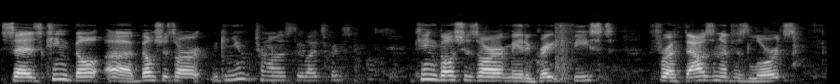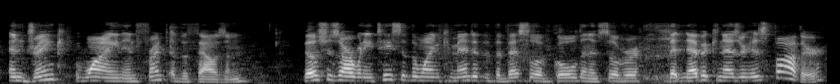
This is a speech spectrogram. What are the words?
says, King Bel uh, Belshazzar, can you turn on those three lights, Grace? King Belshazzar made a great feast for a thousand of his lords, and drank wine in front of the thousand. Belshazzar, when he tasted the wine, commanded that the vessel of gold and of silver that Nebuchadnezzar his father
